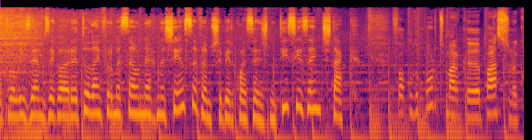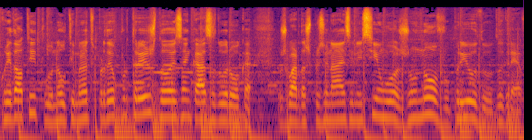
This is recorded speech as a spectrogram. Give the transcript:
Atualizamos agora toda a informação na Renascença. Vamos saber quais as notícias em destaque. Foco do Porto marca passo na corrida ao título. Na última noite perdeu por 3-2 em casa do Aroca. Os guardas prisionais iniciam hoje um novo período de greve.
